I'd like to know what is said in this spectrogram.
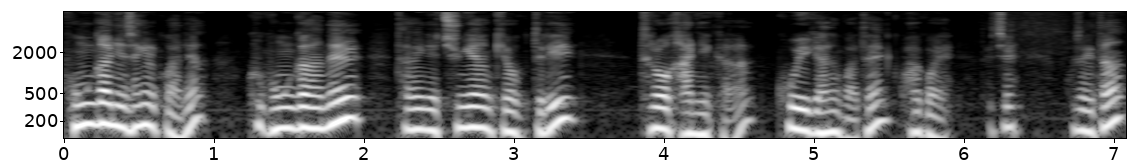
공간이 생길 거 아니야? 그 공간을 당연히 중요한 기억들이 들어가니까 그 얘기하는 것 같아. 과거에. 그치? 고생했다.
